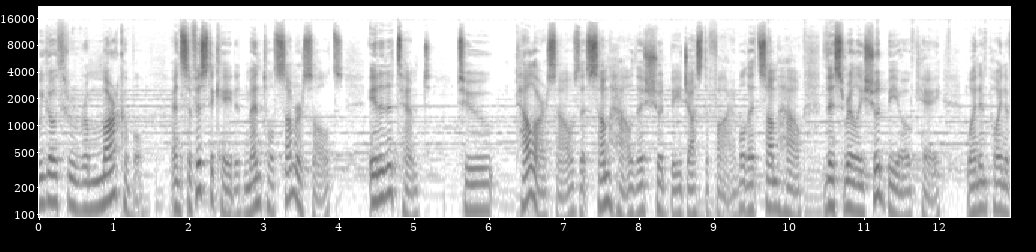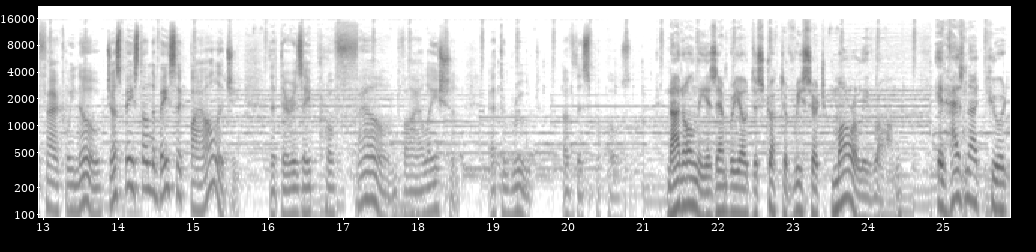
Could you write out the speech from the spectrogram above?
We go through remarkable and sophisticated mental somersaults in an attempt to tell ourselves that somehow this should be justifiable, that somehow this really should be okay, when in point of fact we know, just based on the basic biology, that there is a profound violation at the root of this proposal. Not only is embryo destructive research morally wrong, it has not cured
